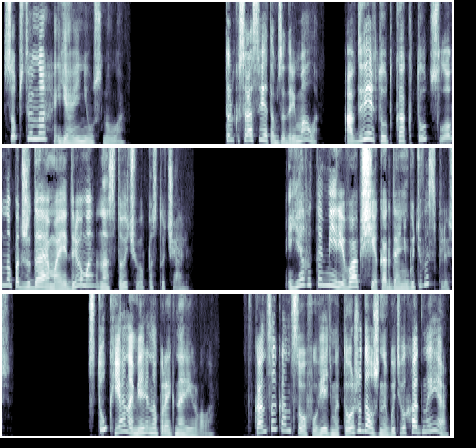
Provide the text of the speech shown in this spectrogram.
Собственно, я и не уснула. Только с рассветом задремала, а в дверь тут как тут, словно поджидая моей дремы, настойчиво постучали. Я в этом мире вообще когда-нибудь высплюсь? Стук я намеренно проигнорировала. В конце концов, у ведьмы тоже должны быть выходные.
